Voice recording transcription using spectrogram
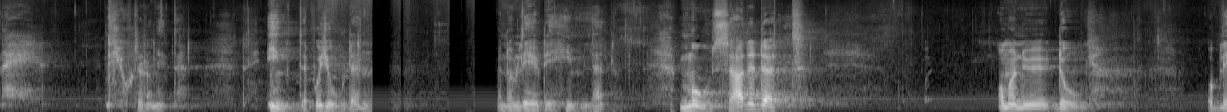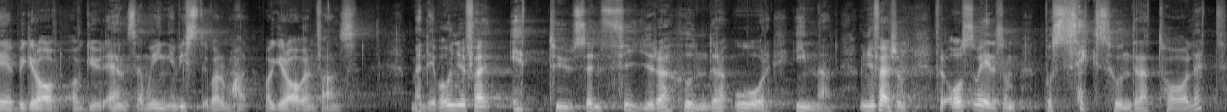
Nej, det gjorde de inte. Inte på jorden. Men de levde i himlen. Mose hade dött, om han nu dog, och blev begravd av Gud ensam och ingen visste var, de, var graven fanns. Men det var ungefär 1400 år innan. Ungefär som för oss så är det som på 600-talet.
